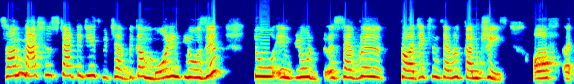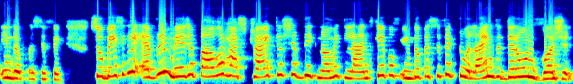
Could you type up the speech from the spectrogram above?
some national strategies which have become more inclusive to include uh, several projects in several countries of uh, Indo-Pacific. So basically, every major power has tried to shift the economic landscape of Indo-Pacific to align with their own version.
